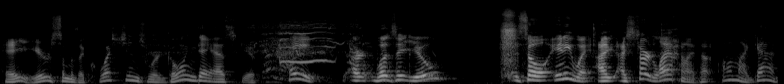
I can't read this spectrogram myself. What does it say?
Hey, here's some of the questions we're going to ask you. Hey, are, was it you? So anyway, I, I started laughing. I thought, oh my god!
